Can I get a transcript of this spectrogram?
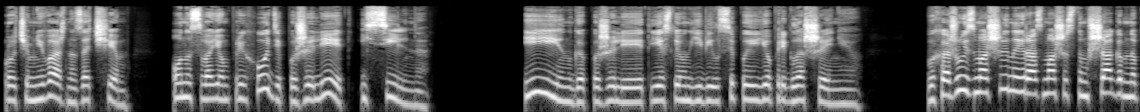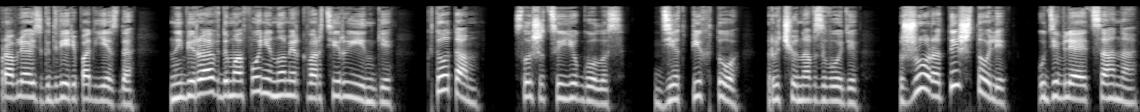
Впрочем, неважно зачем. Он о своем приходе пожалеет и сильно. И Инга пожалеет, если он явился по ее приглашению. Выхожу из машины и размашистым шагом направляюсь к двери подъезда. Набираю в домофоне номер квартиры Инги. «Кто там?» – слышится ее голос. «Дед Пихто», – рычу на взводе. «Жора, ты что ли?» – удивляется она.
